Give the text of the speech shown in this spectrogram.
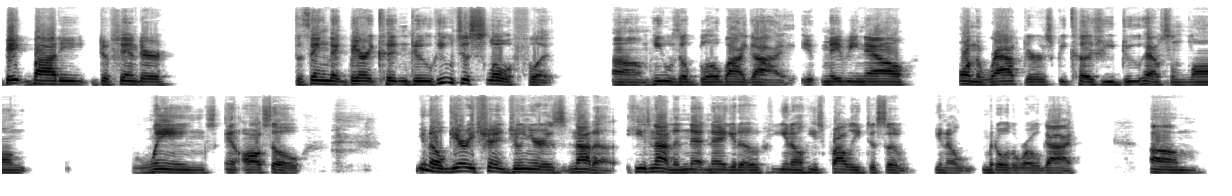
big body defender. The thing that Barry couldn't do, he was just slow of foot. Um, he was a blow by guy. It maybe now on the Raptors because you do have some long wings and also you know Gary Trent Jr. is not a he's not a net negative. You know he's probably just a you know middle of the road guy. Um,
